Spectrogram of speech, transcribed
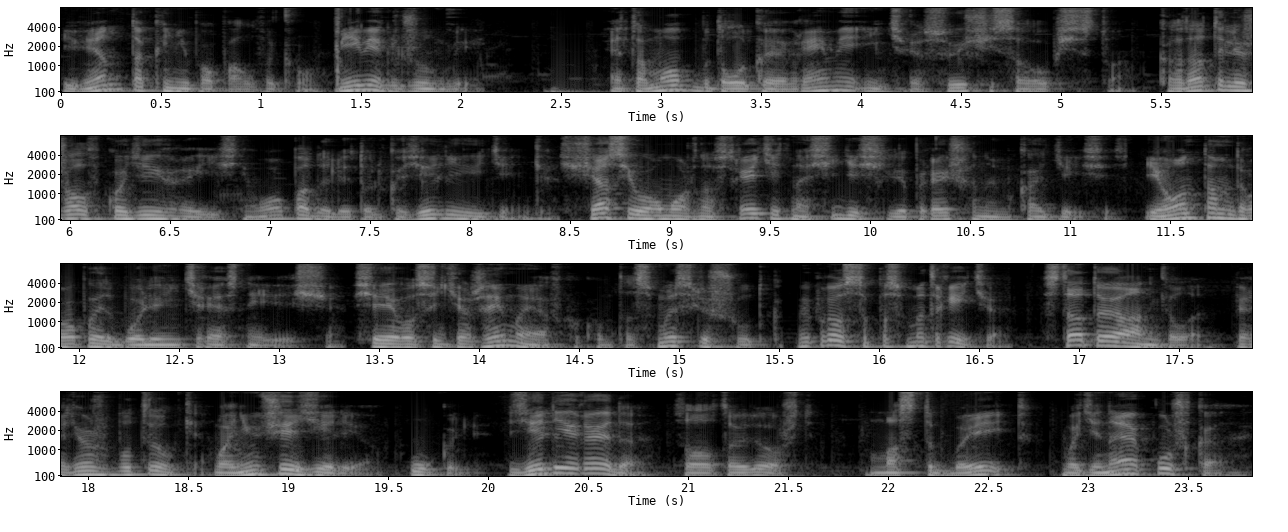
Ивент так и не попал в игру. Мимик джунглей. Это моб, долгое время интересующий сообщество. Когда-то лежал в коде игры, и с него падали только зелья и деньги. Сейчас его можно встретить на CD Celebration MK10. И он там дропает более интересные вещи. Все его содержимое в каком-то смысле шутка. Вы просто посмотрите. Статуя ангела, пердеж в бутылке, вонючее зелье, уголь, зелье Реда, золотой дождь. Мастебейт, водяная пушка,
